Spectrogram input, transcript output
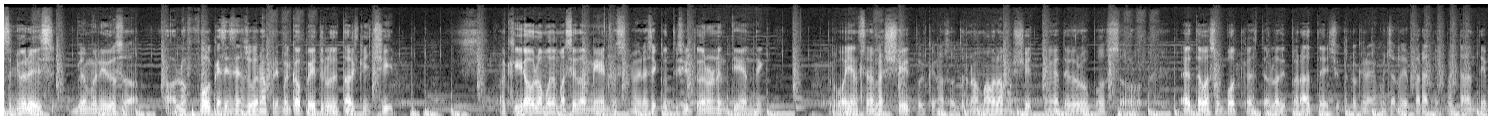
señores, bienvenidos a, a Los Foques sin Censura, primer capítulo de Talking Shit. Aquí hablamos demasiada mierda, señores, así que si ustedes no lo entienden, pues váyanse a la shit, porque nosotros nada más hablamos shit en este grupo. So, este va a ser un podcast de hablar disparate. Si ustedes no quieren escuchar disparate importante,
